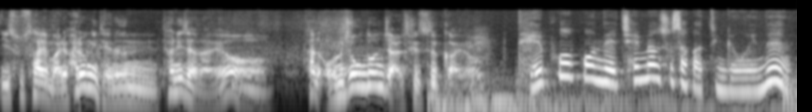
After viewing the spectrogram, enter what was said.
이 수사에 많이 활용이 되는 편이잖아요. 네. 한 어느 정도인지 알 수 있을까요? 대부분의 최면 수사 같은 경우에는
